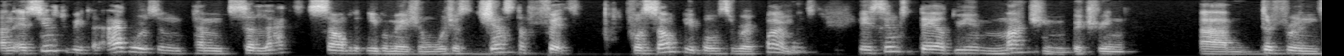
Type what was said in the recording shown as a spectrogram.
And it seems to be the algorithm can select some of the information which is just a fit for some people's requirements. It seems they are doing matching between um, different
